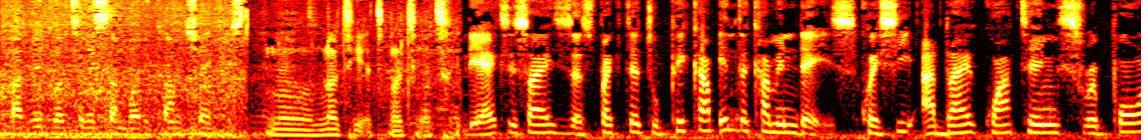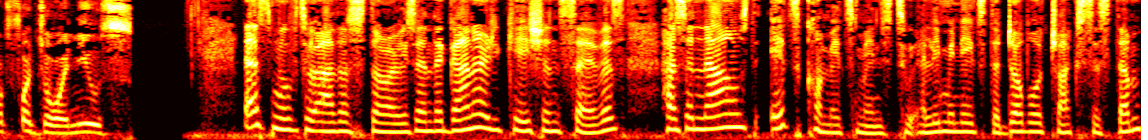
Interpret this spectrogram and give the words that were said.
have you gotten somebody come check his name? No, not yet, not yet. The exercise is expected to pick up in the coming days. Kwesi Adai Kwating's report for Joy News. Let's move to other stories. And the Ghana Education Service has announced its commitment to eliminate the double track system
